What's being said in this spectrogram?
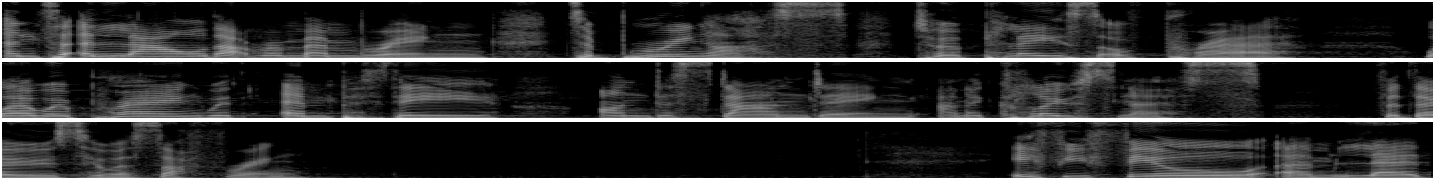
And to allow that remembering to bring us to a place of prayer where we're praying with empathy, understanding, and a closeness for those who are suffering. If you feel um, led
